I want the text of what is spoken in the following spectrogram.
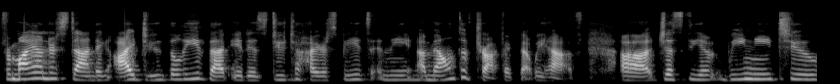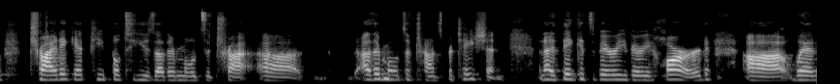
From my understanding, I do believe that it is due to higher speeds and the amount of traffic that we have. Uh, just the, we need to try to get people to use other modes of tra- uh, other modes of transportation. And I think it's very, very hard, uh, when,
